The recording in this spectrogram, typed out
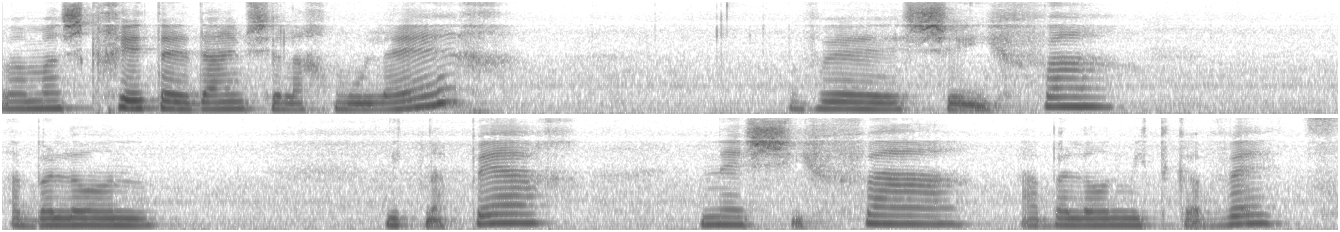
ממש קחי את הידיים שלך מולך, ושאיפה, הבלון מתנפח, נשיפה, הבלון מתכווץ.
